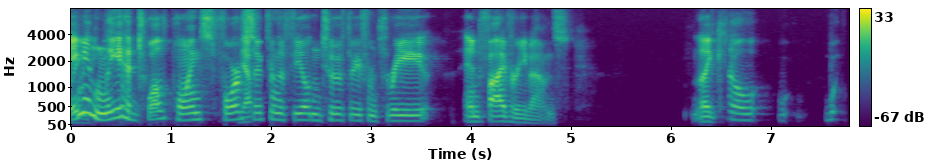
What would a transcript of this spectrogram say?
Damion Lee had twelve points, four of yep. six from the field, and two of three from three and five rebounds. Like so w-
